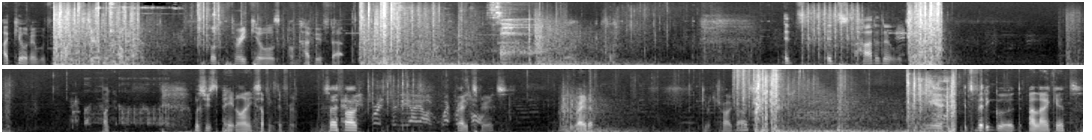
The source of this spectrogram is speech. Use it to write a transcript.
I killed him with the fucking steering wheel. Come on. Look, three kills. I'm happy with that. It's it's harder than it looks. Like. Fuck it. Let's use the P90, something different. So far, Enemy threats in the AO. Weapons great experience. Rate it. Give it a try, guys. Yeah, it's very good. I like it.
